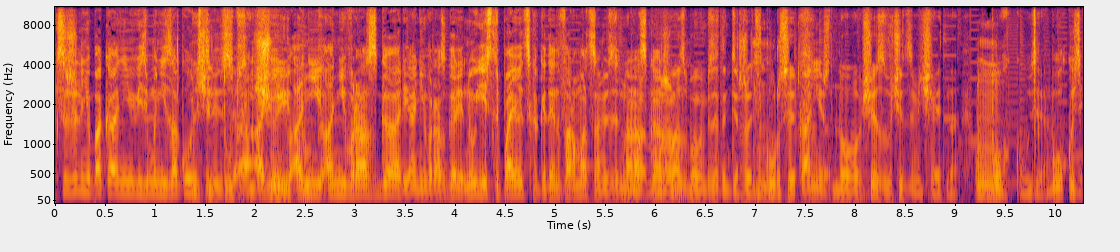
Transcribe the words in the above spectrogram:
К сожалению, пока они, видимо, не закончились. Тут А- еще Они, идут. они, они в разгаре, они в разгаре. Ну, если появится какая-то информация, мы обязательно Мы- расскажем. Мы вас будем обязательно держать в курсе. Конечно. Но вообще звучит замечательно. Бог Кузя. Бог Кузя.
